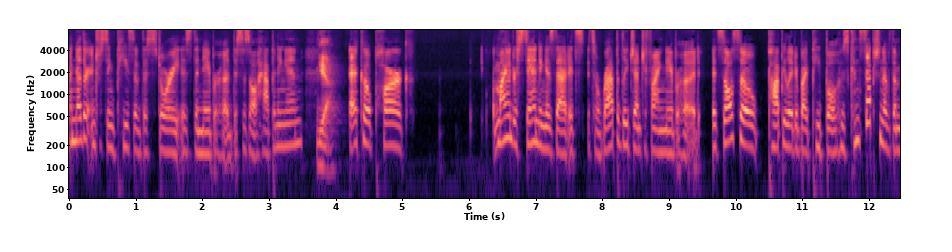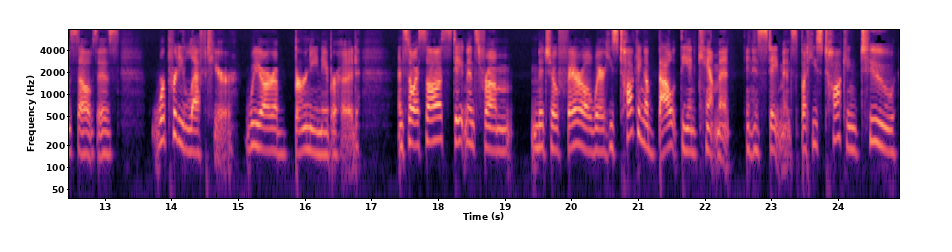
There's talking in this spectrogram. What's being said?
Another interesting piece of this story is the neighborhood this is all happening in. Yeah. Echo Park my understanding is that it's it's a rapidly gentrifying neighborhood. It's also populated by people whose conception of themselves is we're pretty left here. We are a Bernie neighborhood. And so I saw statements from Mitch O'Farrell where he's talking about the encampment in his statements, but he's talking to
